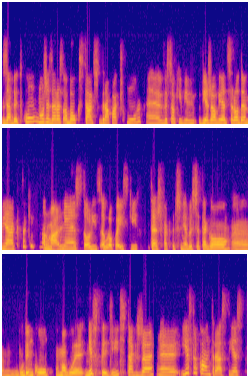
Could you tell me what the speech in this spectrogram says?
zabytku może zaraz obok stać drapacz chmur, e, wysoki wieżowiec rodem jak takich normalnie stolic europejskich też faktycznie by się tego budynku mogły nie wstydzić. Także e, jest to kontrast, jest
